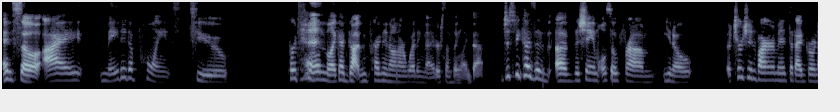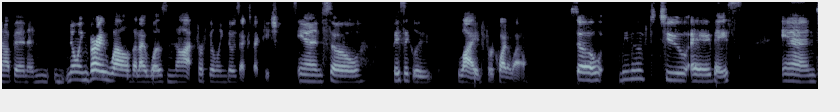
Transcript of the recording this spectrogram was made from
And so I made it a point to pretend like I'd gotten pregnant on our wedding night or something like that. Just because of, of the shame also from, you know, a church environment that I'd grown up in and knowing very well that I was not fulfilling those expectations. And so basically lied for quite a while. So we moved to a base and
